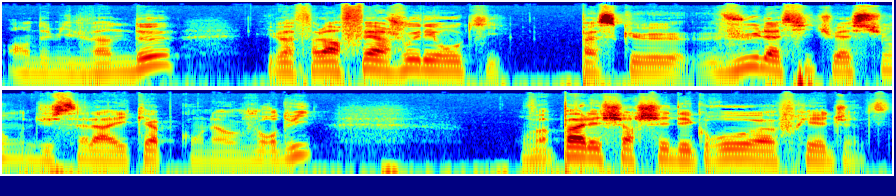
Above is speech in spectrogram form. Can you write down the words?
en 2022, il va falloir faire jouer des rookies. Parce que vu la situation du salary cap qu'on a aujourd'hui, on va pas aller chercher des gros free agents.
